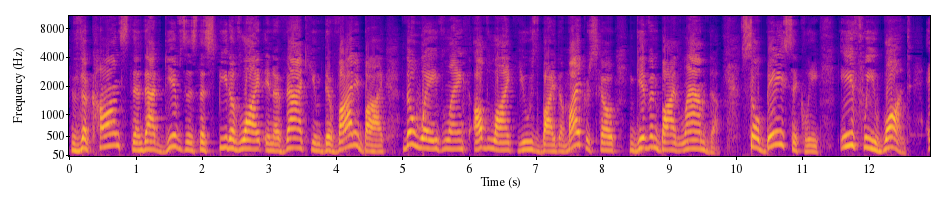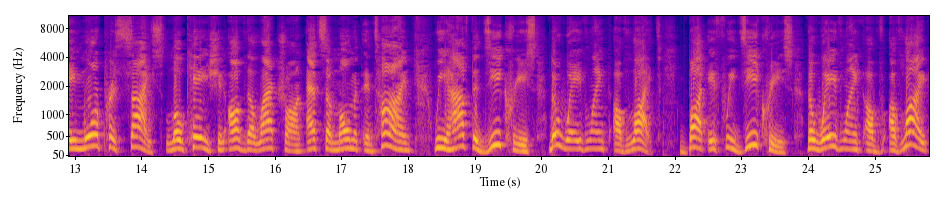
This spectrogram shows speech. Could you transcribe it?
the constant that gives us the speed of light in a vacuum divided by the wavelength of light used by the microscope given by lambda. So basically, if we want a more precise location of the electron at some moment in time, we have to decrease the wavelength of light. But if we decrease the wavelength of, of light,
